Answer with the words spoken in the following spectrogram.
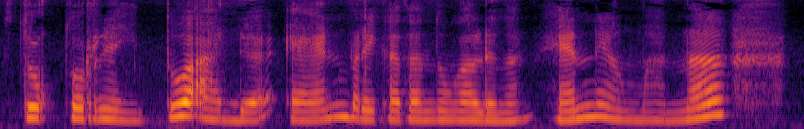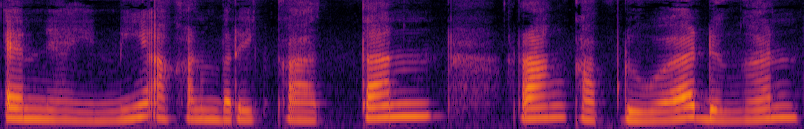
strukturnya itu ada N berikatan tunggal dengan N yang mana N-nya ini akan berikatan rangkap dua dengan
